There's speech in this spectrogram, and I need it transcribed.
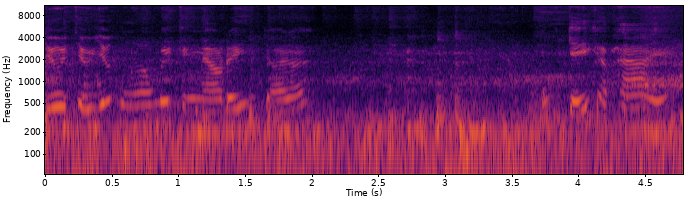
Chưa chịu dứt nữa, không biết chừng nào đi, Trời đó Một chỉ cà tha vậy?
